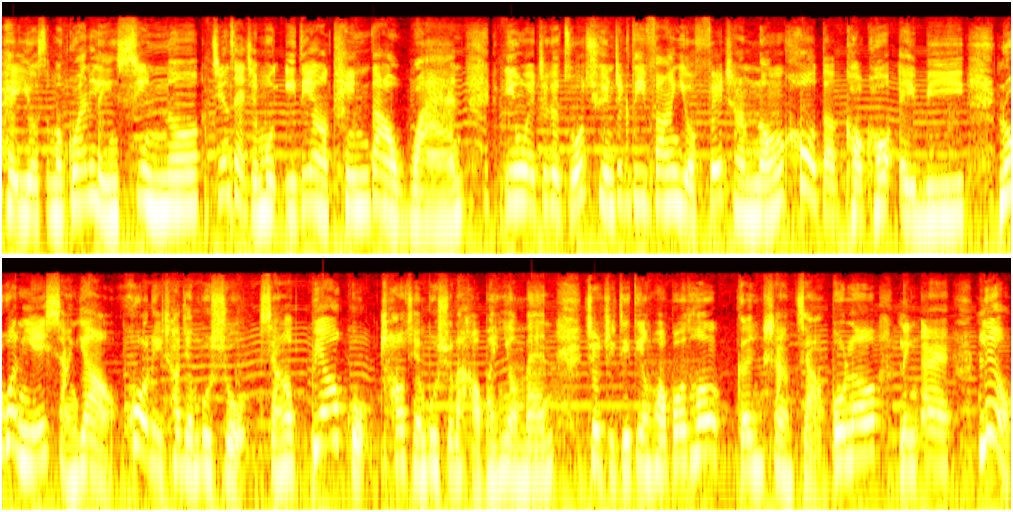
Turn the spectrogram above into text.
嘿，有什么关联性呢？精彩节目一定要听到完，因为这个族群这个地方有非常浓厚的 Coco AB。如果你也想要获利超前部署，想要标股超前。部署的好朋友们，就直接电话拨通，跟上脚步喽！零二六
